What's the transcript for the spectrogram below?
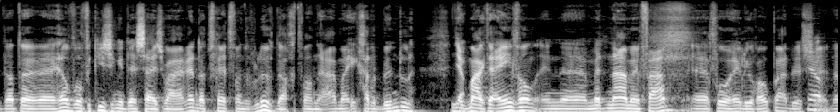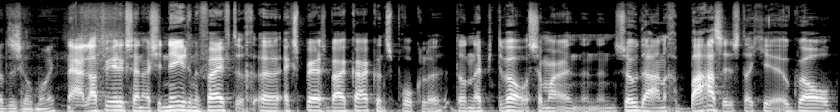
dat er heel veel verkiezingen destijds waren. En dat Fred van de Vlucht dacht van, ja, maar ik ga het bundelen. Ik maak er één van. En met naam en faam voor heel Europa. Dus dat is heel mooi. Nou, laten we eerlijk zijn. Als je 59 experts bij elkaar kunt sprokkelen dan heb je er wel zeg maar, een, een, een zodanige basis dat je ook wel.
